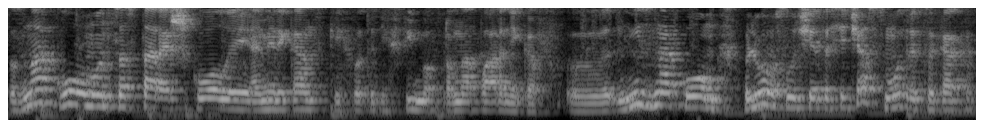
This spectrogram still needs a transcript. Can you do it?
Знаком он со старой школой американских вот этих фильмов про напарников, э, не знаком. В любом случае это сейчас смотрится как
